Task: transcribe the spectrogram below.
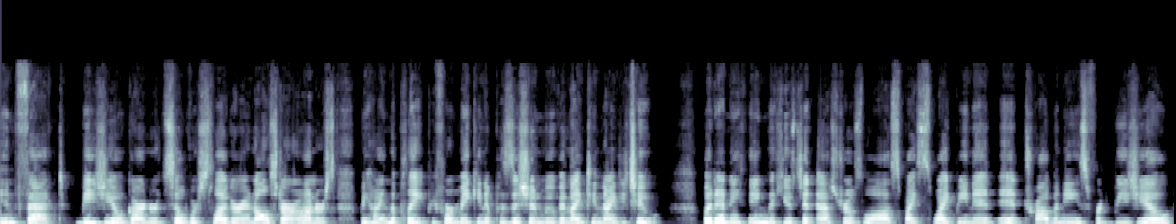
In fact, Biggio garnered Silver Slugger and All Star honors behind the plate before making a position move in 1992. But anything the Houston Astros lost by swiping in Ed Taubensee for Biggio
